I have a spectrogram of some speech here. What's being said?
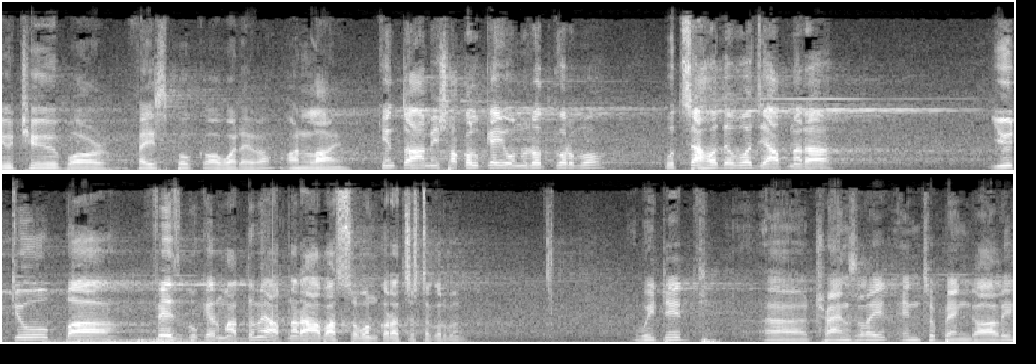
YouTube or Facebook or whatever online. কিন্তু আমি সকলকেই অনুরোধ করব উৎসাহ দেব যে আপনারা ইউটিউব বা ফেসবুকের মাধ্যমে আপনারা আবার শ্রবণ করার চেষ্টা করবেন We did uh, translate into Bengali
